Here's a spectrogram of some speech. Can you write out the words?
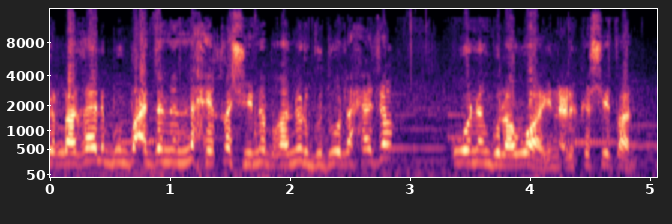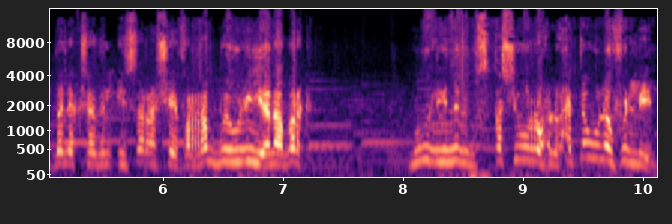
الله غالب ومن بعد أنا نحي قشي نبغى نرقد ولا حاجة وأنا نقول واه ينعلك الشيطان. بالك هذا الإنسان راه شايف الرب يولي أنا برك. نولي نلبس قشي ونروح له حتى ولو في الليل.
